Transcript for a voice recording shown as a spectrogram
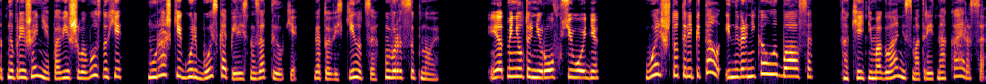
От напряжения, повисшего в воздухе, мурашки гурьбой скопились на затылке, готовясь кинуться в рассыпную. «Я отменил тренировку сегодня», Уэль что-то лепетал и наверняка улыбался, но Кейт не могла не смотреть на Кайроса.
